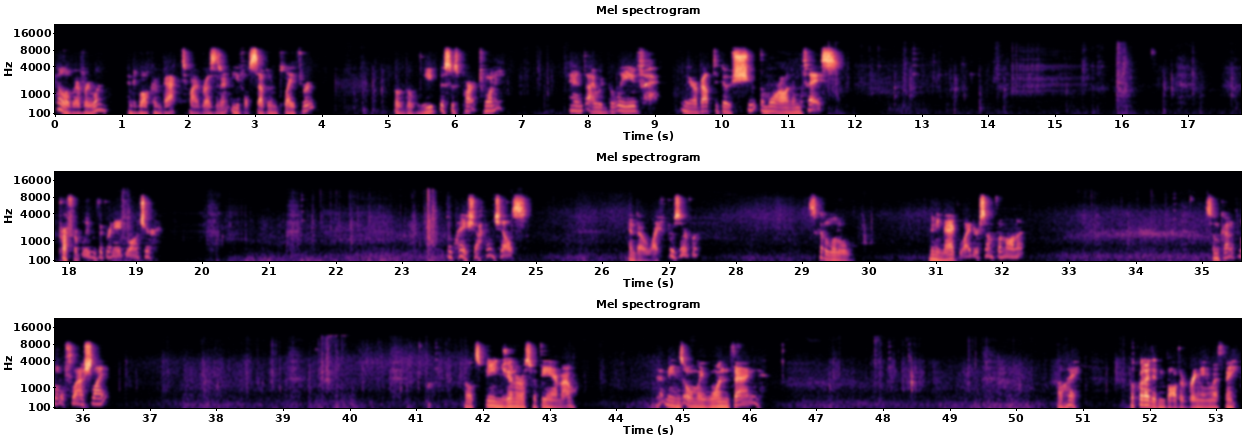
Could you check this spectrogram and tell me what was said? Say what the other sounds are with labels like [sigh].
Hello everyone, and welcome back to my Resident Evil 7 playthrough. I believe this is part 20, and I would believe we are about to go shoot a moron in the face. Preferably with a grenade launcher. Oh hey, shotgun shells. And a life preserver. It's got a little mini mag light or something on it. Some kind of little flashlight. Well, it's being generous with the ammo. That means only one thing. Oh, hey. Look what I didn't bother bringing with me.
